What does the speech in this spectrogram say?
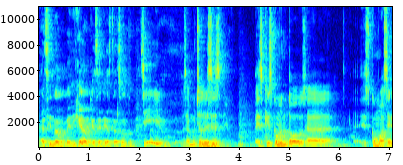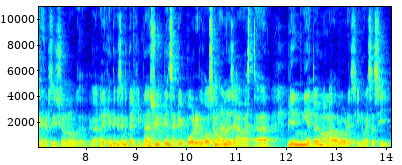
así no me dijeron que sería este asunto. Sí, o sea, muchas veces, es que es como en todo, o sea, es como hacer ejercicio, ¿no? hay gente que se mete al gimnasio y piensa que por ir dos semanas ya va a estar bien nieto de mamá Dolores y no es así.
